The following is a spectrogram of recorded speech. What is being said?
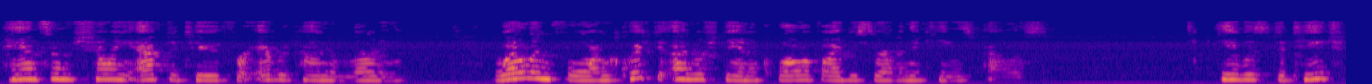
handsome, showing aptitude for every kind of learning, well informed, quick to understand, and qualified to serve in the king's palace. He was to teach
